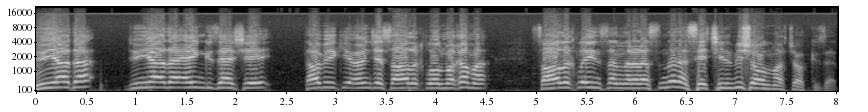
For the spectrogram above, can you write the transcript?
Dünyada dünyada en güzel şey tabii ki önce sağlıklı olmak ama sağlıklı insanlar arasında da seçilmiş olmak çok güzel.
